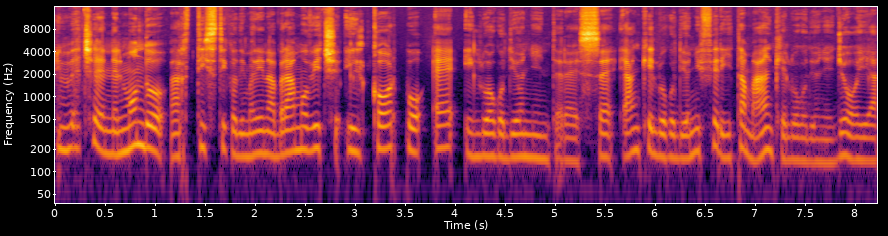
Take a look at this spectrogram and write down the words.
Invece nel mondo artistico di Marina Abramovic il corpo è il luogo di ogni interesse, è anche il luogo di ogni ferita, ma anche il luogo di ogni gioia.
